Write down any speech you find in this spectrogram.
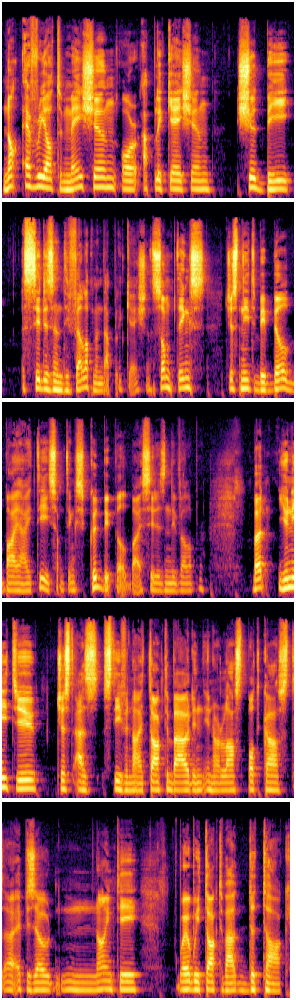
not every automation or application should be a citizen development application. Some things just need to be built by IT, some things could be built by a citizen developer. But you need to, just as Steve and I talked about in, in our last podcast, uh, episode 90, where we talked about the talk.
